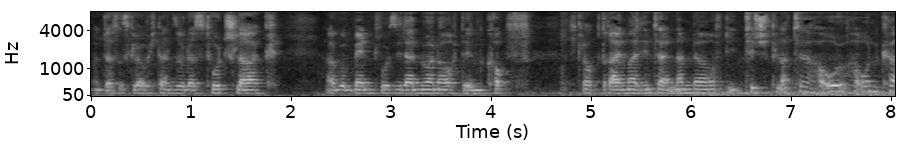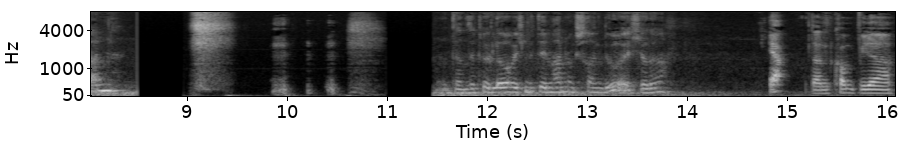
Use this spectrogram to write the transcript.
Und das ist, glaube ich, dann so das Totschlag-Argument, wo sie dann nur noch den Kopf, ich glaube, dreimal hintereinander auf die Tischplatte hau hauen kann. Und dann sind wir, glaube ich, mit dem Handlungsstrang durch, oder? Ja, dann kommt wieder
